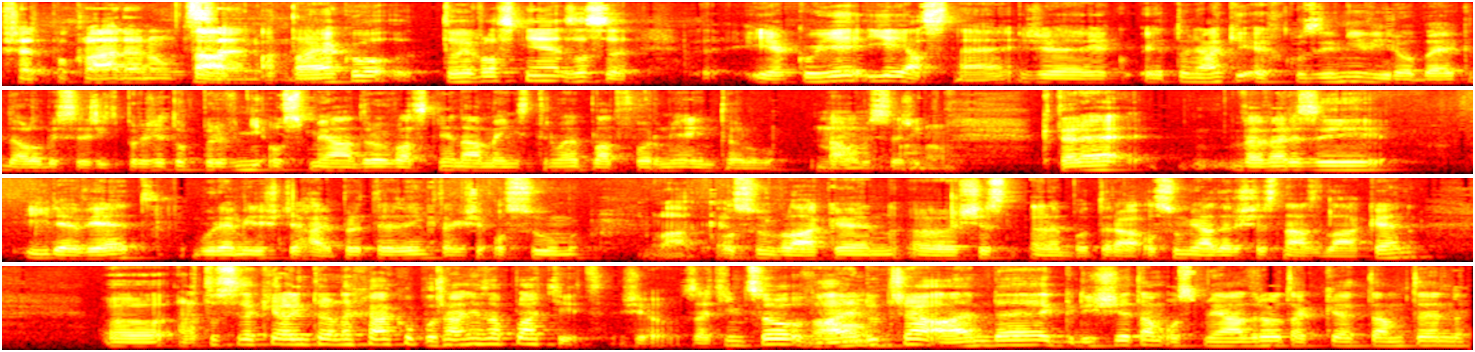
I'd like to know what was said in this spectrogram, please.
předpokládanou cenu. Tak, a ta jako, to je vlastně zase, jako je, je jasné, že je to nějaký exkluzivní výrobek, dalo by se říct, protože je to první osmiádro vlastně na mainstreamové platformě Intelu, dalo no, by se říct, ano. které ve verzi i9 bude mít ještě hyperthreading, takže 8 vláken, 8 vláken 6, nebo teda 8 jader 16 vláken Uh, na to si taky Intel nechá jako pořádně zaplatit, že jo? Zatímco v no. high třeba AMD, když je tam 8 jádro, tak je tam ten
